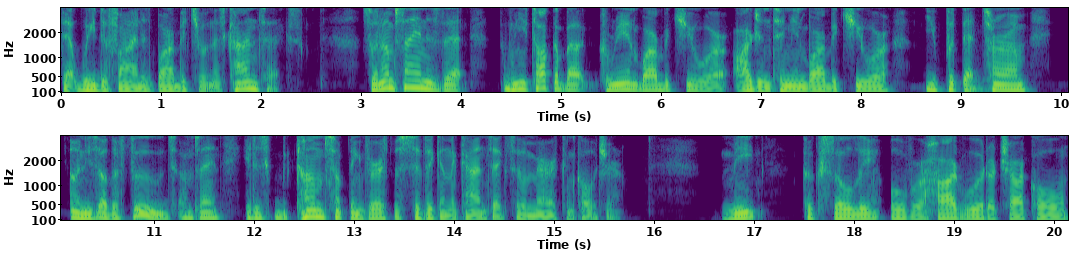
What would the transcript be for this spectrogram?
that we define as barbecue in this context. So, what I'm saying is that when you talk about Korean barbecue or Argentinian barbecue, or you put that term on these other foods, I'm saying it has become something very specific in the context of American culture. Meat cooked solely over hardwood or charcoal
